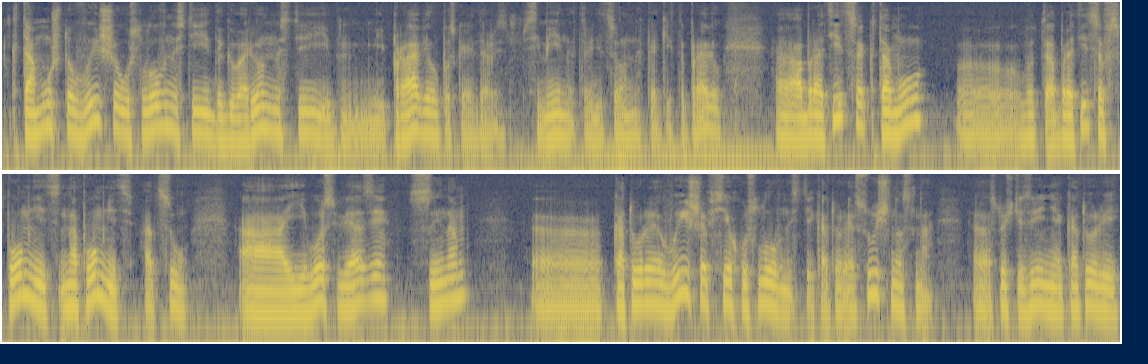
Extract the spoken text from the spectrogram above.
к тому, что выше условностей и договоренностей и, и правил, пускай даже семейных, традиционных каких-то правил, э, обратиться к тому, вот обратиться, вспомнить, напомнить отцу о его связи с сыном, э, которая выше всех условностей, которая сущностна, э, с точки зрения которой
